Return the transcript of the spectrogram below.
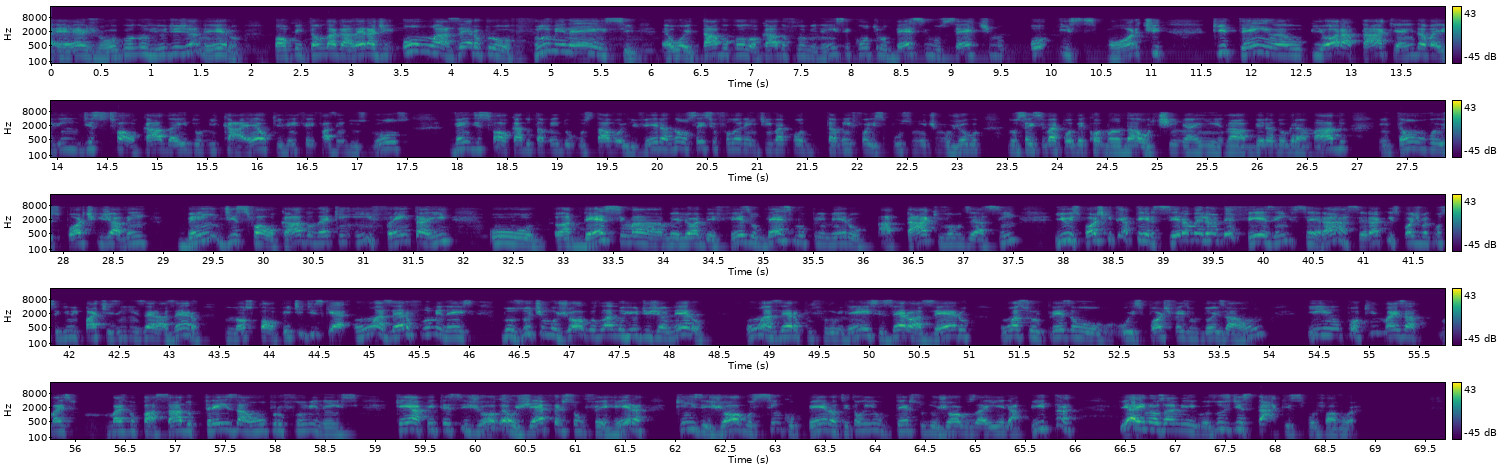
É jogo no Rio de Janeiro. Palpitão da galera de 1 a 0 para o Fluminense. É o oitavo colocado Fluminense contra o 17 o Esporte, que tem é, o pior ataque, ainda vai vir desfalcado aí do Mikael, que vem fazendo os gols vem desfalcado também do Gustavo Oliveira. Não sei se o Florentin vai poder, também foi expulso no último jogo, não sei se vai poder comandar o time aí na beira do gramado. Então, o esporte que já vem bem desfalcado, né? Que enfrenta aí o, a décima melhor defesa, o décimo primeiro ataque, vamos dizer assim, e o esporte que tem a terceira melhor defesa, hein? Será? Será que o esporte vai conseguir um empatezinho em 0 a 0 O nosso palpite diz que é 1 a 0 Fluminense. Nos últimos jogos lá no Rio de Janeiro, 1 a 0 para o Fluminense, 0 a 0 Uma surpresa, o, o esporte fez um 2 a 1 e um pouquinho mais, a, mais, mais no passado, 3 a 1 para o Fluminense. Quem apita esse jogo é o Jefferson Ferreira, 15 jogos, 5 pênaltis, então em um terço dos jogos aí ele apita. E aí, meus amigos, os destaques, por favor.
